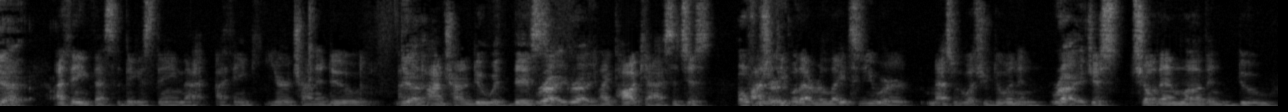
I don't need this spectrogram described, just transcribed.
yeah. I, I think that's the biggest thing that I think you're trying to do. Yeah. I'm trying to do with this Right, right. like podcast. It's just Oh, for find sure. the people that relate to you or mess with what you're doing and Right. just show them love and do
